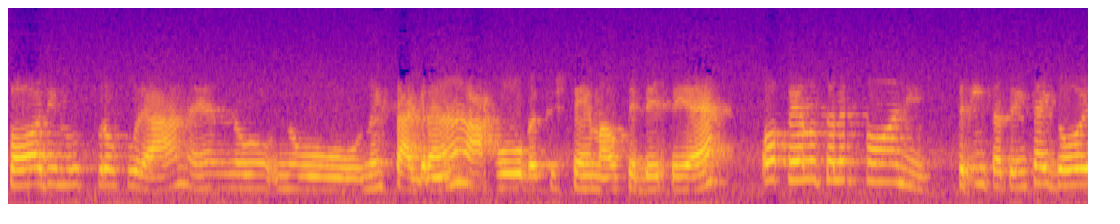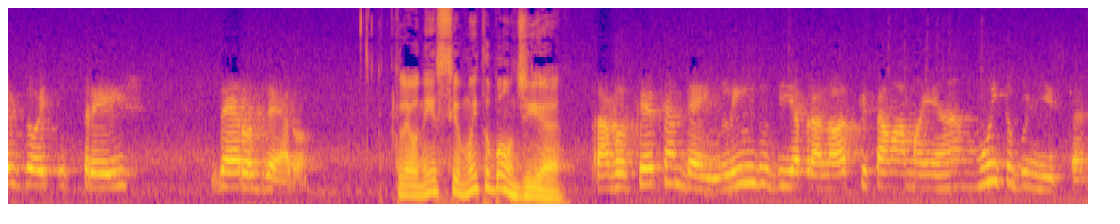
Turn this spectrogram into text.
pode nos procurar né, no, no, no Instagram, arroba sistema UCBPE, ou pelo telefone 3032 8300. Cleonice, muito bom dia. Para você também. Lindo dia para nós, que está uma manhã muito bonita.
